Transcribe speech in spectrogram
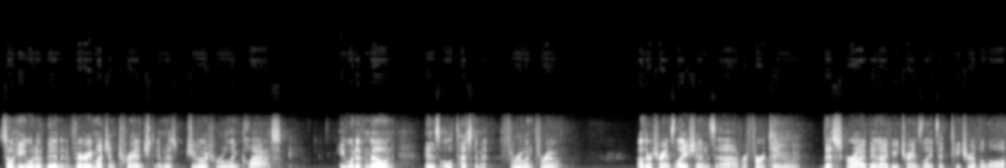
So he would have been very much entrenched in this Jewish ruling class. He would have known his Old Testament through and through. Other translations uh, refer to this scribe, the NIV translates it teacher of the law,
